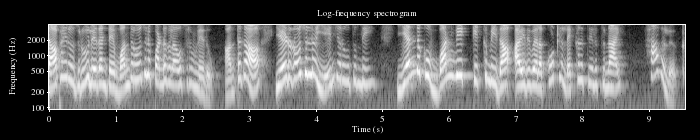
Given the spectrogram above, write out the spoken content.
యాభై రోజులు లేదంటే వంద రోజుల పండుగలు అవసరం లేదు. అంతగా ఏడు రోజుల్లో ఏం జరుగుతుంది? ఎందుకు వన్ వీక్ కిక్ మీద ఐదు వేల కోట్ల లెక్కలు తేలుతున్నాయి? Have a look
